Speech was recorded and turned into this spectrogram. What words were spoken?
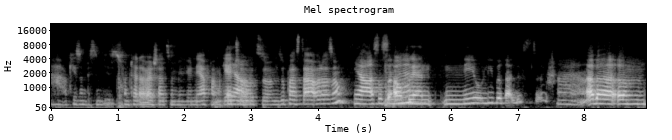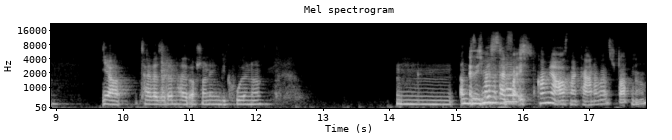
Ah, okay, so ein bisschen dieses vom Tellerwäscher zum Millionär, vom Ghetto Ja. zum Superstar oder so. Ja, es ist auch sehr neoliberalistisch. Ah, Aber ähm, ja, teilweise dann halt auch schon irgendwie cool, ne? Mm, Und Also ich mache das halt, voll- ich komme ja aus einer Karnevalsstadt, ne?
